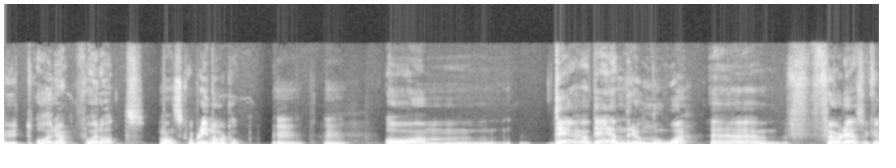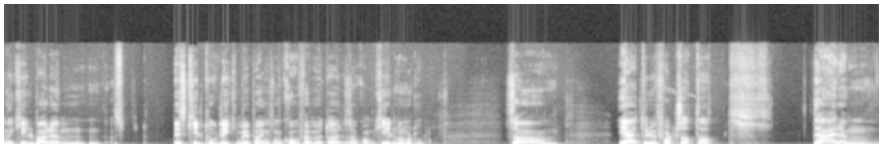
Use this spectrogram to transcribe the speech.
ut året for at man skal bli nummer to. Mm, mm. Og mm, det, det endrer jo noe. Eh, før det så kunne Kiel bare Hvis Kiel tok like mye poeng som KFM ut året, så kom Kiel nummer to. Så jeg tror fortsatt at det er en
